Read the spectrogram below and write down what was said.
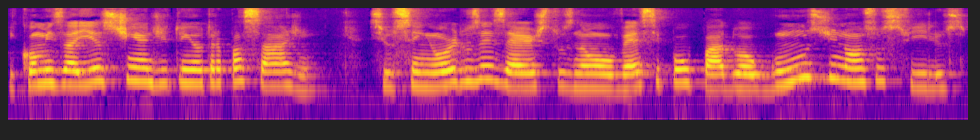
E como Isaías tinha dito em outra passagem, se o Senhor dos exércitos não houvesse poupado alguns de nossos filhos,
